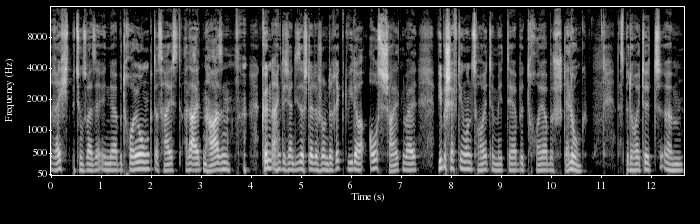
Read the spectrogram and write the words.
Recht beziehungsweise in der Betreuung. Das heißt, alle alten Hasen können eigentlich an dieser Stelle schon direkt wieder ausschalten, weil wir beschäftigen uns heute mit der Betreuerbestellung. Das bedeutet, ähm,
